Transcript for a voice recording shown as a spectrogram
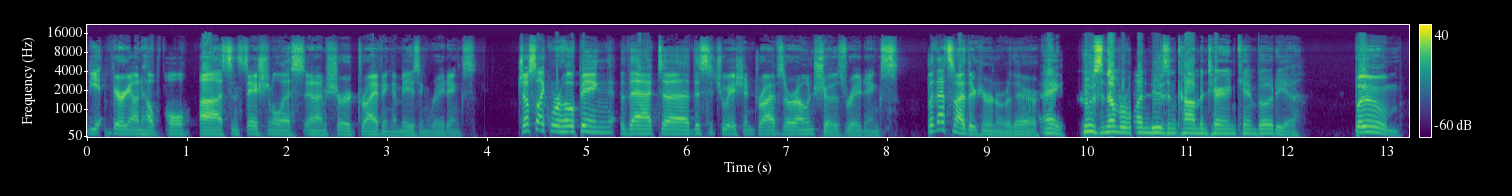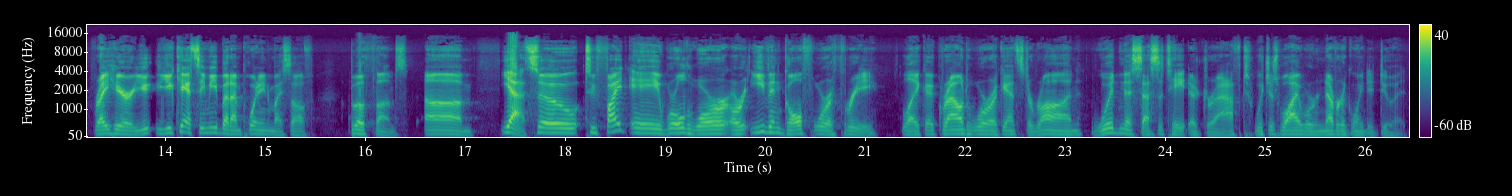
Yeah, very unhelpful, uh, sensationalist, and I'm sure driving amazing ratings. Just like we're hoping that uh, this situation drives our own show's ratings. But that's neither here nor there. Hey, who's number one news and commentary in Cambodia? Boom, right here. You you can't see me, but I'm pointing to myself. Both thumbs. Um, yeah. So to fight a world war or even Gulf War three, like a ground war against Iran, would necessitate a draft, which is why we're never going to do it.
